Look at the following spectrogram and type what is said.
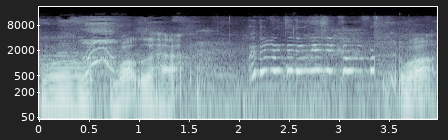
Whoa. What the heck? Where the fuck did the music come from? What?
